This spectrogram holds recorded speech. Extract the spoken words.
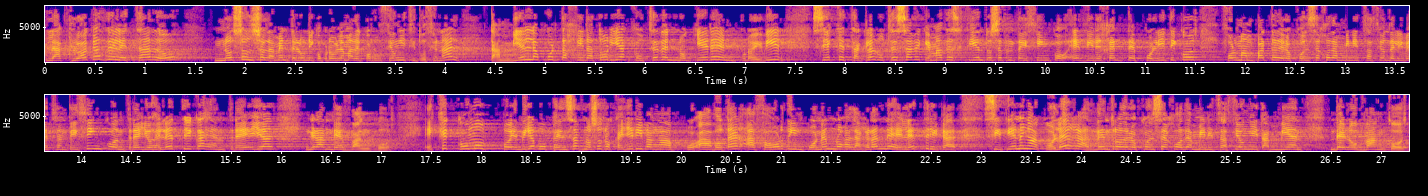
Las cloacas del Estado no son solamente el único problema de corrupción institucional, también las puertas giratorias que ustedes no quieren prohibir. Si es que está claro, usted sabe que más de 175 dirigentes políticos forman parte de los consejos de administración del IBEX 35, entre ellos eléctricas, entre ellas grandes bancos. Es que ¿cómo podríamos pensar nosotros que ayer iban a, a votar a favor de imponernos a las grandes eléctricas si tienen a colegas dentro de los consejos de administración y también de los bancos?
